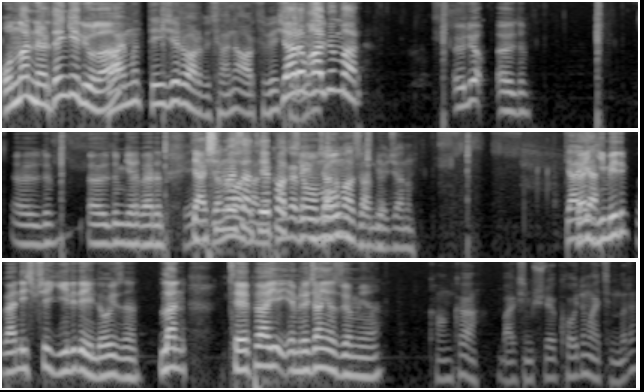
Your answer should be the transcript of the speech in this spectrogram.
Onlar nereden geliyor lan? Diamond Danger var bir tane artı 5. Yarım kalbim var. Ölüyorum. Öldüm. Öldüm. Öldüm geberdim. Ya şimdi mesela TP atacağım benim ama canım ya. canım. Gel ben gel. giymedim. Bende hiçbir şey giyili değildi o yüzden. Lan TP Emrecan yazıyorum ya. Kanka bak şimdi şuraya koydum itemları.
